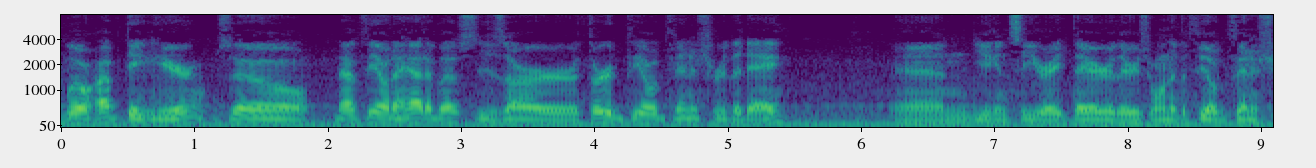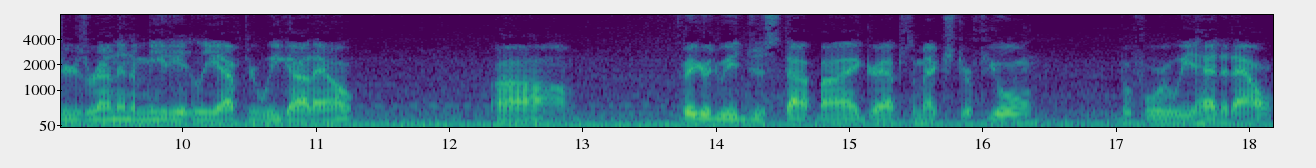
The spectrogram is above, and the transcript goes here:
Little update here. So, that field ahead of us is our third field finish for the day. And you can see right there, there's one of the field finishers running immediately after we got out. Um, Figured we'd just stop by, grab some extra fuel before we headed out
